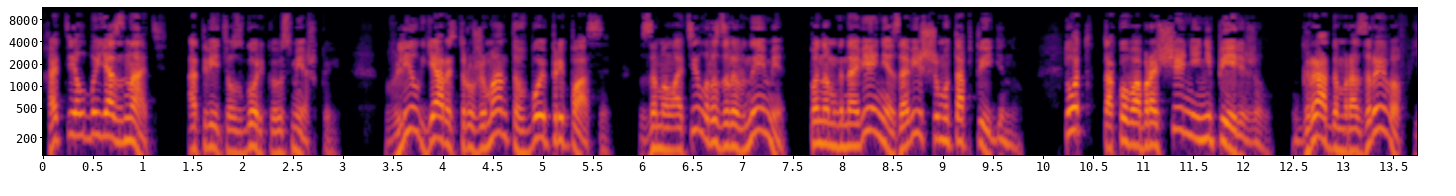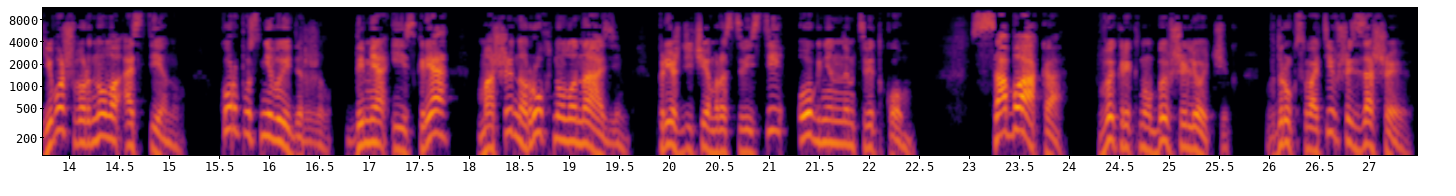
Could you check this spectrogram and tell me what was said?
Хотел бы я знать, ответил с горькой усмешкой. Влил ярость Ружеманта в боеприпасы, замолотил разрывными по на мгновение зависшему Топтыгину. Тот такого обращения не пережил. Градом разрывов его швырнуло о стену. Корпус не выдержал. Дымя и искря, машина рухнула на земь, прежде чем расцвести огненным цветком. «Собака!» — выкрикнул бывший летчик, вдруг схватившись за шею.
